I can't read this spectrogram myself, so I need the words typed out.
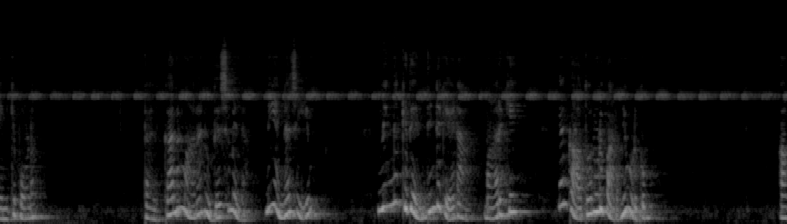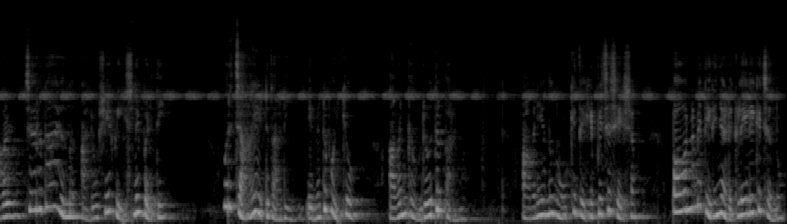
എനിക്ക് പോണം. തൽക്കാലം മാറാൻ ഉദ്ദേശമില്ല. നീ എന്നാ ചെയ്യും? നിങ്ങൾക്കിത് എന്തിന്റെ കേടാ? മാറിക്കേ. ഞാൻ കാത്തൂനോട് പറഞ്ഞു കൊടുക്കും. അവൾ ചെറുതായൊന്ന് അലോഷയെ ഭീഷണിപ്പെടുത്തി. ഒരു ചായ ഇട്ട് താടി എന്നിട്ട് പൊയ്ക്കോ അവൻ ഗൗരവത്തിൽ പറഞ്ഞു. അവനെ ഒന്ന് നോക്കി ദഹിപ്പിച്ച ശേഷം പൗർണമി തിരിഞ്ഞ് അടുക്കളയിലേക്ക് ചെന്നു.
